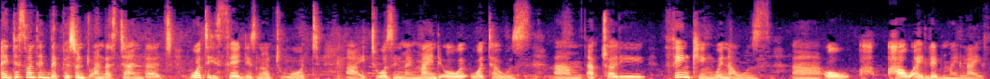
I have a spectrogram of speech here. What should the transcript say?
i just wanted the person to understand that what he said is not what uh, it was in my mind or what i was um, actually thinking when i was uh, or how I led my life.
